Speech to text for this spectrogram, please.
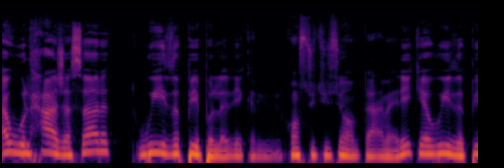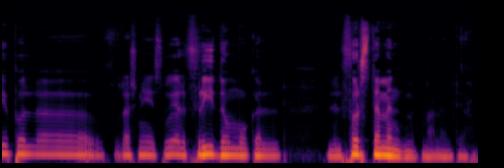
أول حاجة صارت we the people هذيك ال constitution نتاع أمريكا we the people شنو هي سوية ال freedom وكال ال First Amendment معناها نتاعهم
